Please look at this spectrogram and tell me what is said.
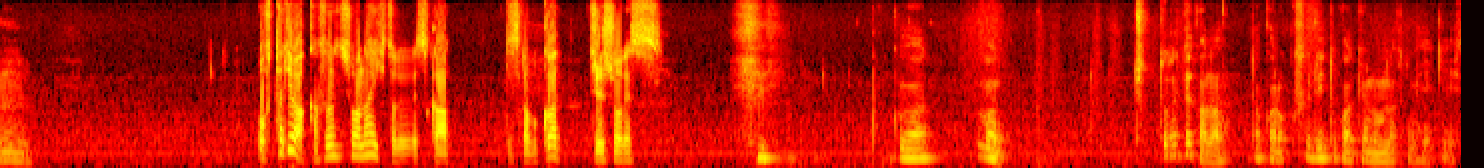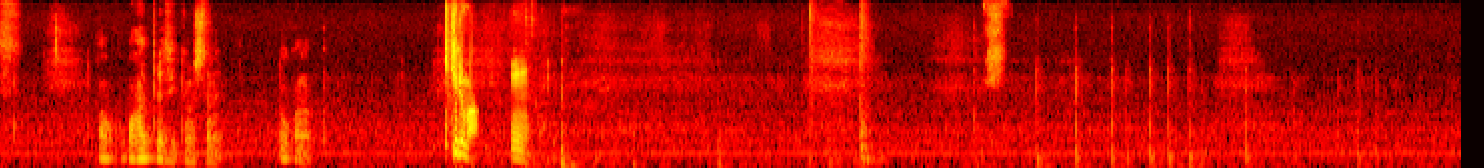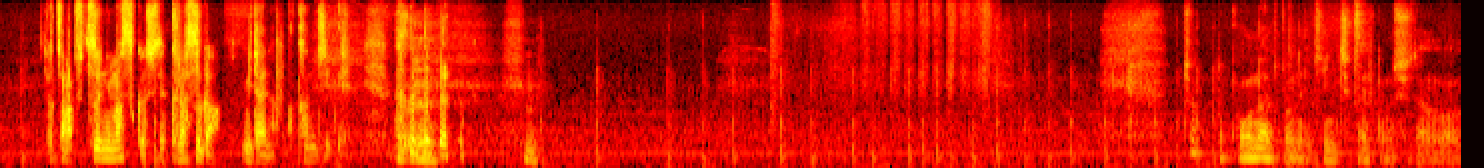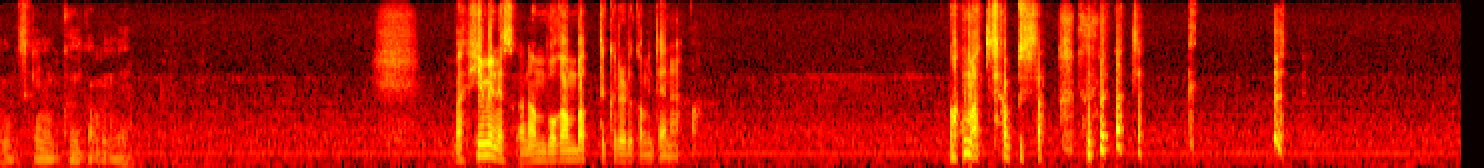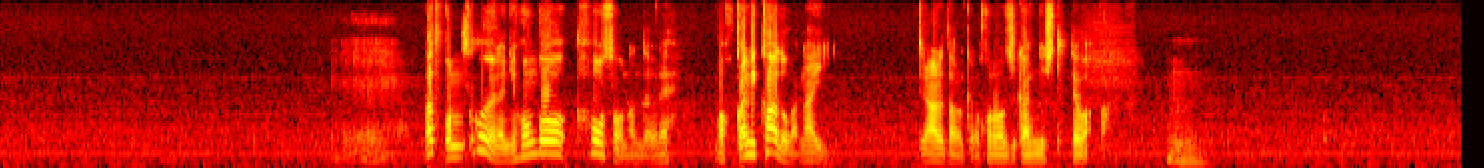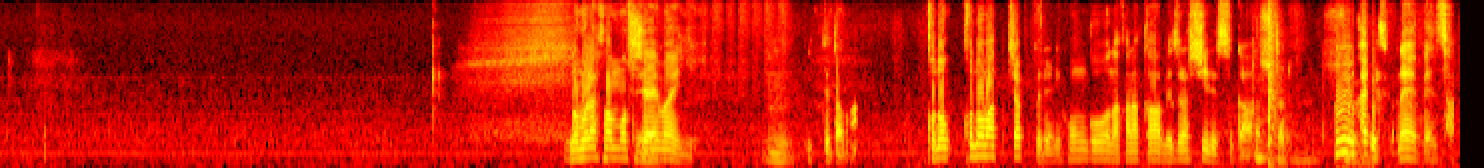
うん。お二人は花粉症ない人ですか？ですか？僕は重症です。僕は、まあ、ちょっとだけかな。だから薬とか今日飲まなくても平気です。あ、ここハイプレス行きましたね。どうかな。キルマン。うん。だから普通にマスクして暮らすが、みたいな感じ。ちょっとこうなるとね、陣地回復の手段は見つけにくいかもね。まあ、ヒメネスがなんぼ頑張ってくれるかみたいな。おマッチアップした。あと、このすごいよね。日本語放送なんだよね。まあ、他にカードがないってなるだろうけど、この時間にしては。うん。野村さんも試合前にうん。言ってたわ。この、このマッチアップで日本語なかなか珍しいですが、確かに。そういう回ですよね、ベンさん。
